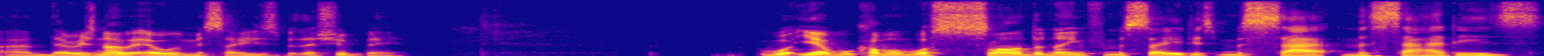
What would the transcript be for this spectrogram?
Um, there is no L in Mercedes, but there should be. What? Yeah. What? Come on. What's slander name for Mercedes? Mercedes.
